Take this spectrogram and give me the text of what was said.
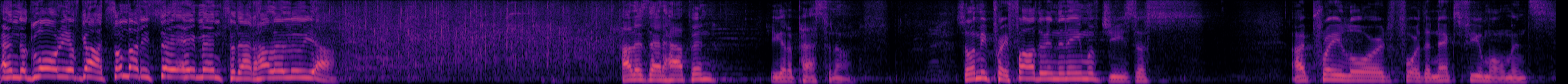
and the glory of God? Somebody say amen to that. Hallelujah. How does that happen? You got to pass it on. So let me pray. Father, in the name of Jesus, I pray, Lord, for the next few moments.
